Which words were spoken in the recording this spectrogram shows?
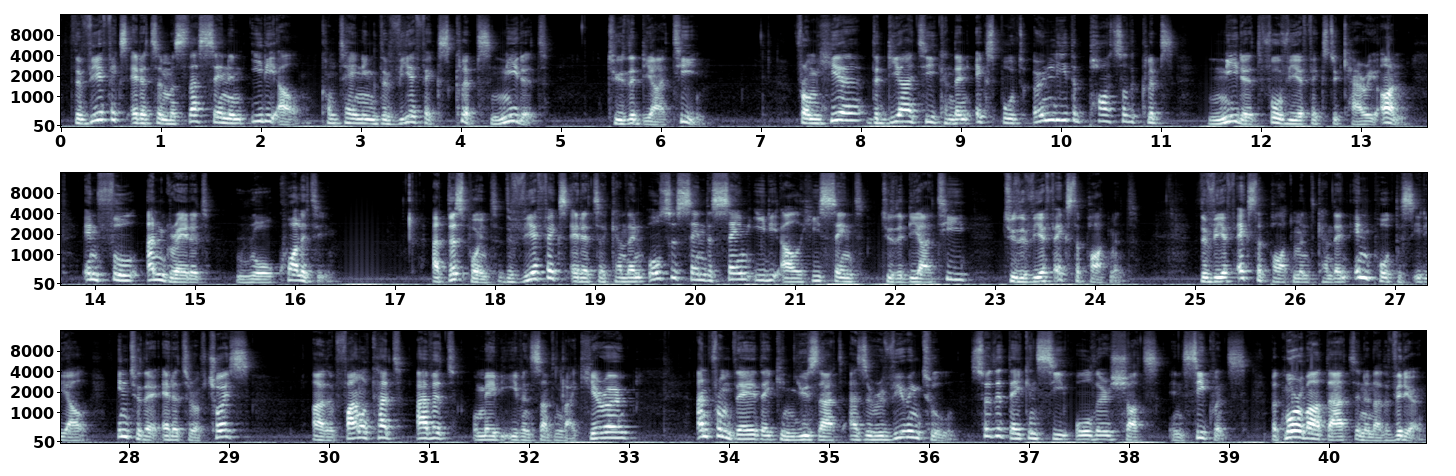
The VFX editor must thus send an EDL containing the VFX clips needed to the DIT. From here, the DIT can then export only the parts of the clips needed for VFX to carry on in full ungraded raw quality. At this point, the VFX editor can then also send the same EDL he sent to the DIT to the VFX department. The VFX department can then import this EDL into their editor of choice, either Final Cut, Avid, or maybe even something like Hiero. And from there, they can use that as a reviewing tool so that they can see all their shots in sequence. But more about that in another video.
